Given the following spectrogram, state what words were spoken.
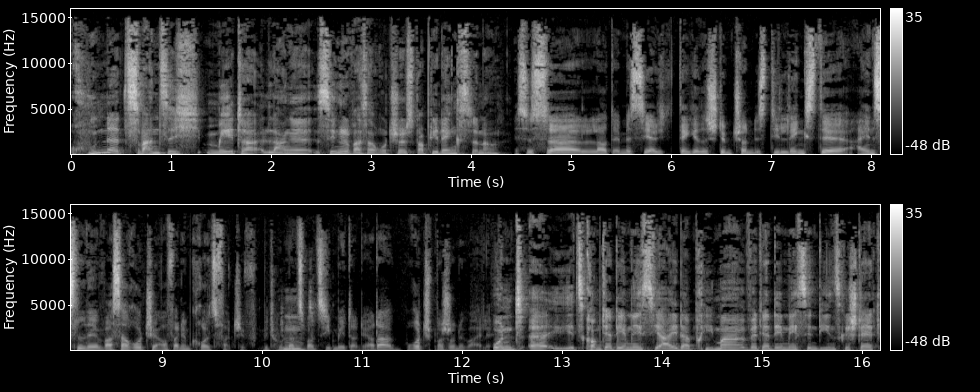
120 Meter lange Singlewasserrutsche, ist glaube die längste, ne? Es ist äh, laut MSC, also ich denke, das stimmt schon, ist die längste einzelne Wasserrutsche auf einem Kreuzfahrtschiff mit 120 hm. Metern. Ja, da rutscht man schon eine Weile. Und äh, jetzt kommt ja demnächst die Aida Prima, wird ja demnächst in Dienst gestellt.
